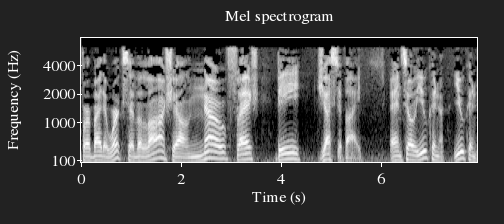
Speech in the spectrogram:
for by the works of the law shall no flesh be justified. And so you can you can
